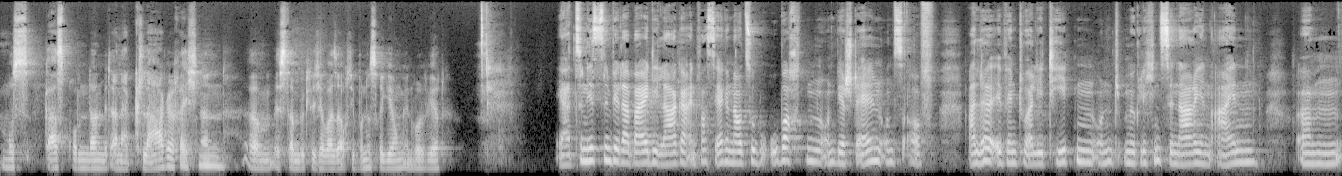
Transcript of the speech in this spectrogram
muss Gazprom dann mit einer Klage rechnen? Ähm, ist da möglicherweise auch die Bundesregierung involviert? Ja, zunächst sind wir dabei, die Lage einfach sehr genau zu beobachten und wir stellen uns auf alle Eventualitäten und möglichen Szenarien ein ähm,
